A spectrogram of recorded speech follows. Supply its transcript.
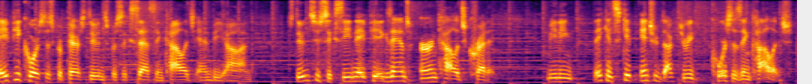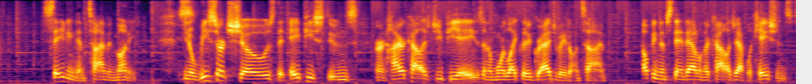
AP courses prepare students for success in college and beyond. Students who succeed in AP exams earn college credit, meaning they can skip introductory courses in college, saving them time and money. You know, research shows that AP students earn higher college GPAs and are more likely to graduate on time, helping them stand out on their college applications.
